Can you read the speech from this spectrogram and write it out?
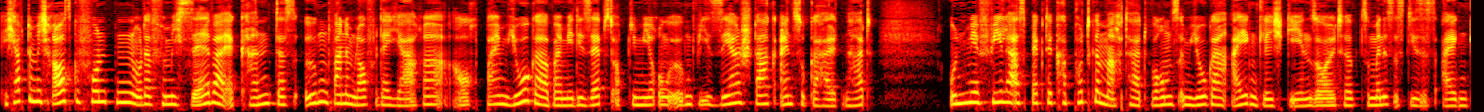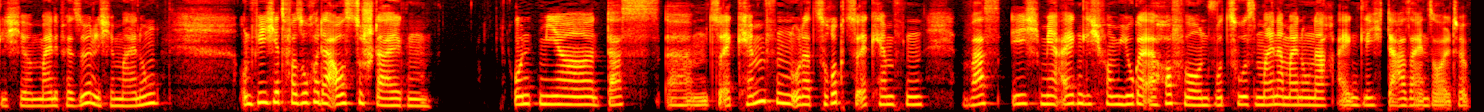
Ich habe nämlich rausgefunden oder für mich selber erkannt, dass irgendwann im Laufe der Jahre auch beim Yoga bei mir die Selbstoptimierung irgendwie sehr stark Einzug gehalten hat und mir viele Aspekte kaputt gemacht hat, worum es im Yoga eigentlich gehen sollte. Zumindest ist dieses eigentliche meine persönliche Meinung. Und wie ich jetzt versuche, da auszusteigen und mir das ähm, zu erkämpfen oder zurückzuerkämpfen, was ich mir eigentlich vom Yoga erhoffe und wozu es meiner Meinung nach eigentlich da sein sollte.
